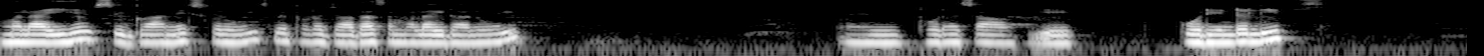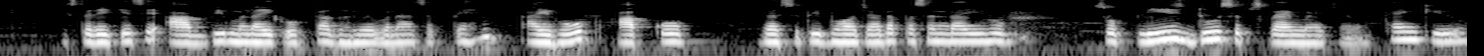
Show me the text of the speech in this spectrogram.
मलाई है उससे गार्निश करूँगी। इसमें थोड़ा ज़्यादा सा मलाई डालूँगी। एंड थोड़ा सा ये कोरिएंडर लीव्स इस तरीके से आप भी मलाई कोफ्ता घर में बना सकते हैं। आई होप आपको रेसिपी बहुत ज़्यादा पसंद आई होगी। So please do subscribe my channel thank you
